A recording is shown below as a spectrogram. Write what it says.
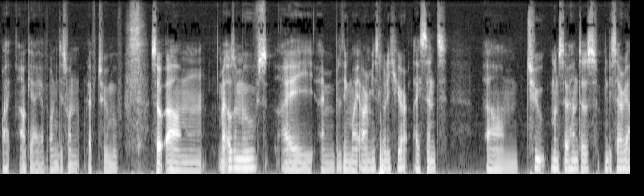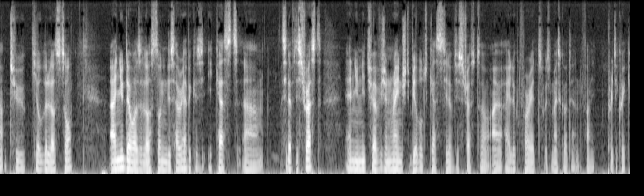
Why? Okay, I have only this one left to move. So um, my other moves, I I'm building my army slowly here. I sent um, two monster hunters in this area to kill the lost soul. I knew there was a lost soul in this area because he cast um, Seed of Distrust and you need to have vision range to be able to cast Seed of Distrust so I, I looked for it with my scout and found it pretty quick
